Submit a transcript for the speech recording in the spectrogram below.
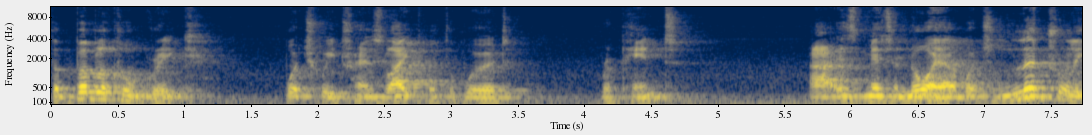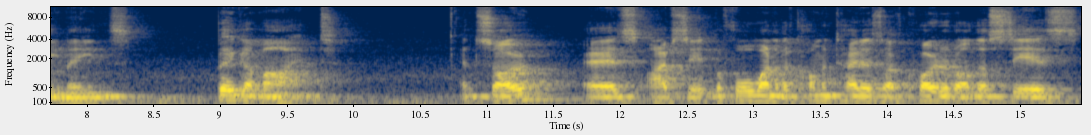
the biblical Greek, which we translate with the word repent, uh, is metanoia, which literally means bigger mind. And so, as I've said before, one of the commentators I've quoted on this says,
